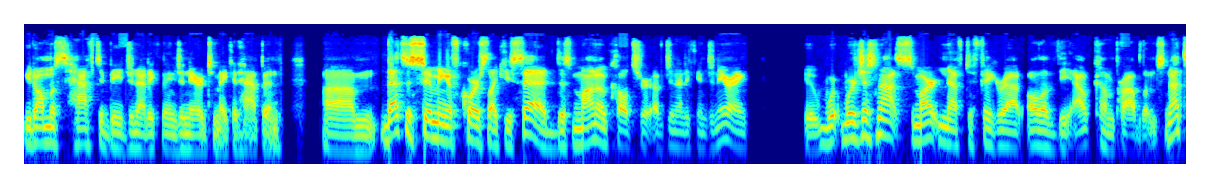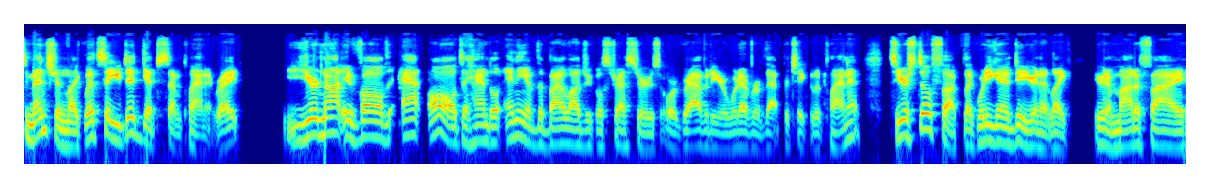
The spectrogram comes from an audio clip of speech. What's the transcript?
you'd almost have to be genetically engineered to make it happen. Um, that's assuming of course like you said this monoculture of genetic engineering. We're just not smart enough to figure out all of the outcome problems. Not to mention like let's say you did get to some planet right you're not evolved at all to handle any of the biological stressors or gravity or whatever of that particular planet. So you're still fucked. Like, what are you going to do? You're going to like, you're going to modify,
